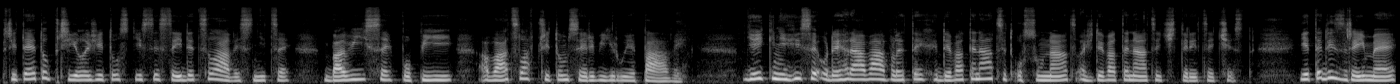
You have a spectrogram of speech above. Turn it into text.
Při této příležitosti se sejde celá vesnice, baví se, popíjí a Václav přitom servíruje pávy. Její knihy se odehrává v letech 1918 až 1946. Je tedy zřejmé,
